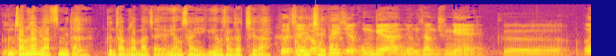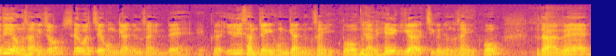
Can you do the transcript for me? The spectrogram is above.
그 잠수함이 맞습니다. 그건 잠수함 맞아요. 영상이 그 영상 자체가 그그 저희가 물체가 홈페이지에 공개한 영상 중에 그 어디 영상이죠? 세 번째 공개한 영상인데 그 1, 2, 3정이 공개한 영상이 있고 그다음에 헬기가 찍은 영상이 있고 그다음에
